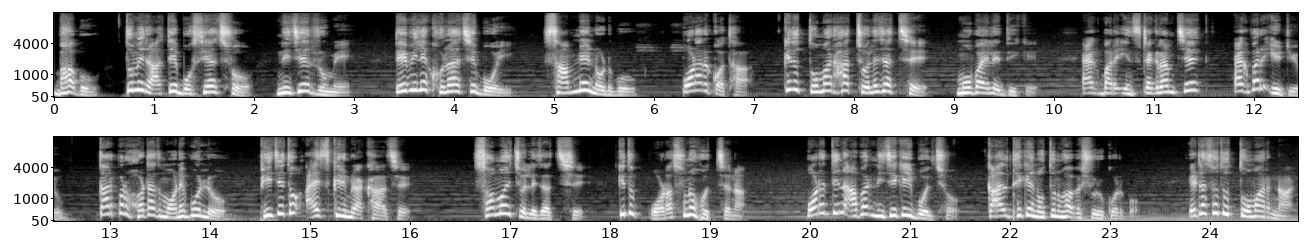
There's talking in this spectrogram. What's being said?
ভাবো, তুমি রাতে বসে আছো নিজের রুমে টেবিলে খোলা আছে বই, সামনে নোটবুক পড়ার কথা। কিন্তু তোমার হাত চলে যাচ্ছে মোবাইলের দিকে। একবার ইনস্টাগ্রাম চেক একবার ইউটিউব তারপর হঠাৎ মনে পড়ল, ফ্রিজে তো আইসক্রিম রাখা আছে। সময় চলে যাচ্ছে, কিন্তু পড়াশুনো হচ্ছে না। পরের দিন আবার নিজেকেই বলছো, কাল থেকে নতুনভাবে শুরু করব। এটা শুধু তোমার নয়,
